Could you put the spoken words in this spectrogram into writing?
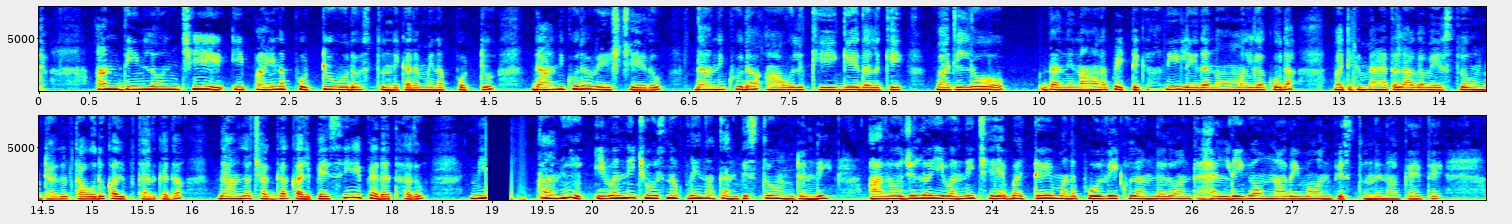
అండ్ దీనిలోంచి ఈ పైన పొట్టు ఊదొస్తుంది కదా మినప్పొట్టు. దాన్ని కూడా వేస్ట్ చేయరు దాన్ని కూడా ఆవులకి గేదెలకి వాటిల్లో దాన్ని నానబెట్టి కానీ లేదా నార్మల్గా కూడా వాటికి మేతలాగా వేస్తూ ఉంటారు. తౌడు కలుపుతారు కదా. దానిలో చక్కగా కలిపేసి పెడతారు. మీ కానీ ఇవన్నీ చూసినప్పుడే నాకు అనిపిస్తూ ఉంటుంది. ఆ రోజుల్లో ఇవన్నీ చేయబట్టే మన పూర్వీకులందరూ అంత హెల్దీగా ఉన్నారేమో అనిపిస్తుంది నాకైతే.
